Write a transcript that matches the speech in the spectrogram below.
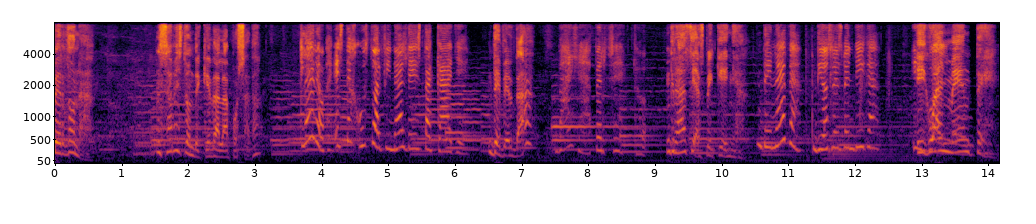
Perdona. ¿Sabes dónde queda la posada? Claro, está justo al final de esta calle. ¿De verdad? Vaya, perfecto. Gracias, pequeña. De nada. Dios les bendiga. Igualmente.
